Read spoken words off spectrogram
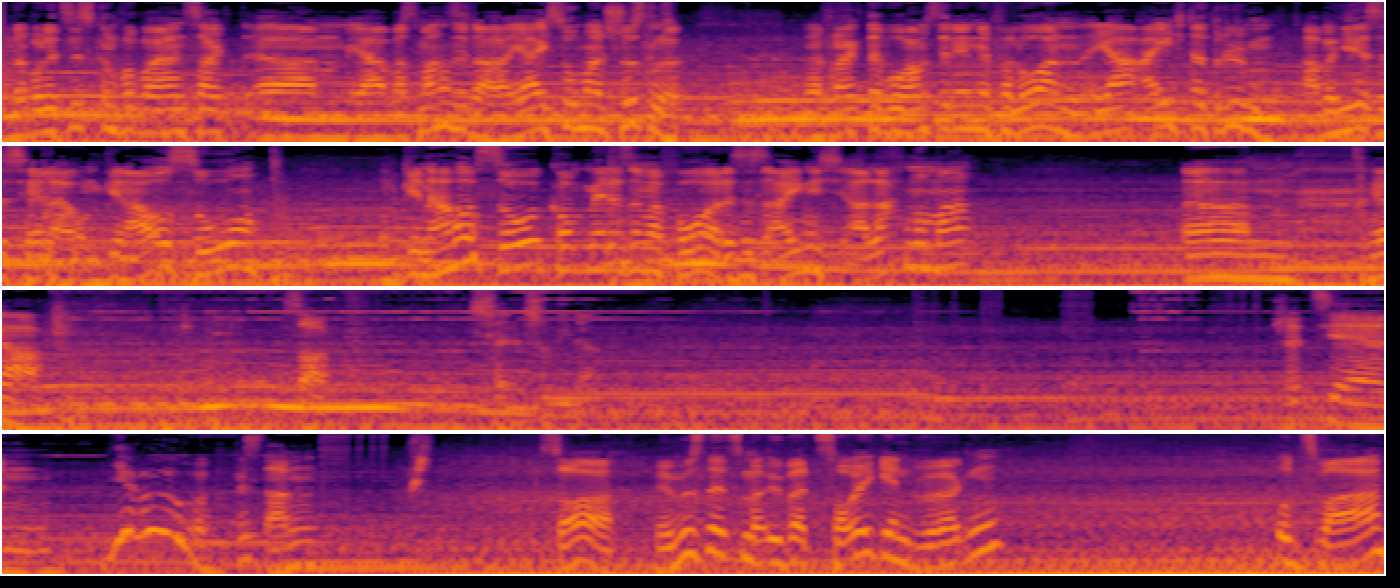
und der Polizist kommt vorbei und sagt, ähm, ja, was machen Sie da? Ja, ich suche meinen Schlüssel. Und dann fragt er, wo haben Sie den denn verloren? Ja, eigentlich da drüben, aber hier ist es heller. Und genau so, und genau so kommt mir das immer vor. Das ist eigentlich eine Lachnummer. Ähm, ja. So. Schnell schon wieder. Schätzchen. Juhu, bis dann. So, wir müssen jetzt mal überzeugend wirken. Und zwar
